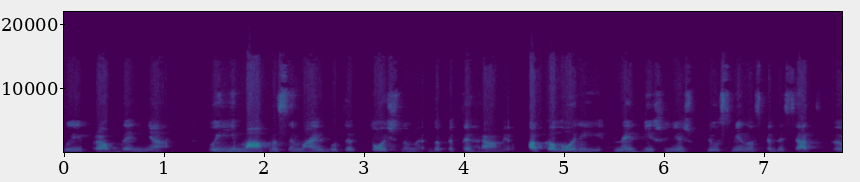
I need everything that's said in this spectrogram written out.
виправдання. Твої макроси мають бути точними до 5 грамів, а калорії не більше ніж плюс-мінус 50 е,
